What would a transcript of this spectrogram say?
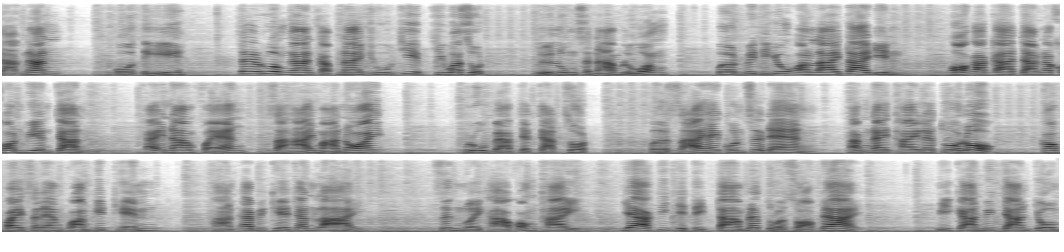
จากนั้นโกตีได้ร่วมงานกับนายชูชีพชีวสุด หรือลุงสนามหลวง เปิดวิทยุออนไลน์ใต้ดิน ออกอากาศจากนครเวียงจันทร์ใช้นามแฝงสหายหมาน้อย รูปแบบจะจัดสด เปิดสายให้คนเสื้อแดง ทั้งในไทยและทั่วโลกเข้าไปแสดงความคิดเห็น ผ่านแอปพลิเคชันไลน์ซึ่งหน่วยข่าวของไทยยากที่จะติดตามและตรวจสอบได้ มีการวิจารณ์โจม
